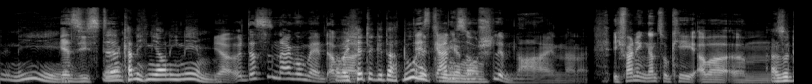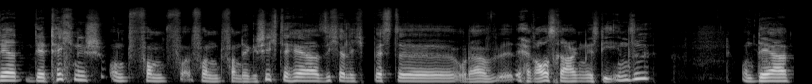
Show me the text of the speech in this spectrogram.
Nee. Ja, siehste? Dann kann ich ihn ja auch nicht nehmen. Ja, das ist ein Argument. Aber, Aber ich hätte gedacht, du der ist hättest gar ihn nicht so genommen. schlimm. Nein, nein, nein. Ich fand ihn ganz okay, aber ähm, Also der, der technisch und vom, von, von der Geschichte her sicherlich beste oder herausragende ist die Insel. Und der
